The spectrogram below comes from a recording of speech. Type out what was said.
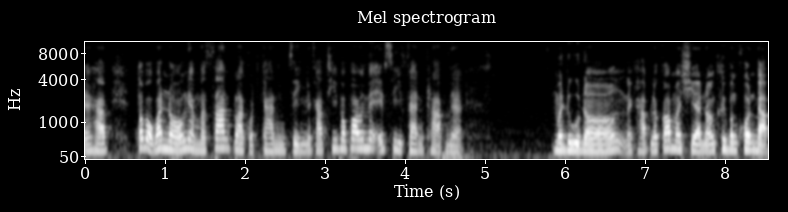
นะครับ ต้องบอกว่าน้องเนี่ยมาสร้างปรากฏการณ์จริง ๆ นะครับ ที่พ่อพ่อแม่แม่ FC แฟนคลับเนี่ยมาดูน้องนะครับ แล้วก็มาเชียร์น้องคือบางคนแบบ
